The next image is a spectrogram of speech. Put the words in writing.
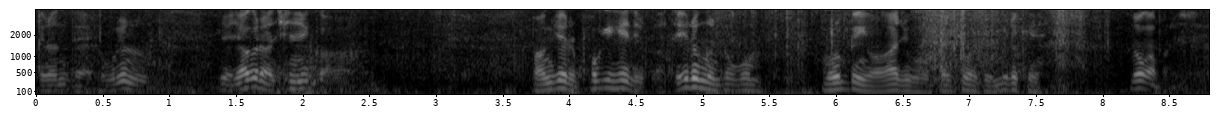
되는데 우리는 약을 안 치니까 방제를 포기해야 될 것 같아. 이런 건 조금 물병이 와가지고 배추가 좀 이렇게 녹아버렸어요.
